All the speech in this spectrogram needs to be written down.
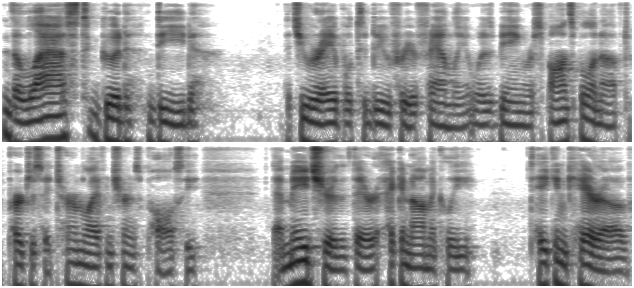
the last good deed that you were able to do for your family was being responsible enough to purchase a term life insurance policy that made sure that they were economically taken care of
